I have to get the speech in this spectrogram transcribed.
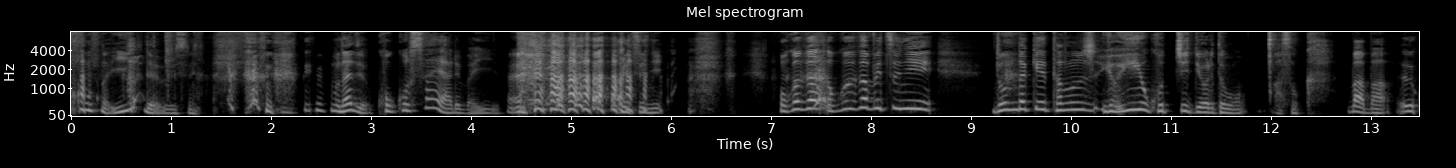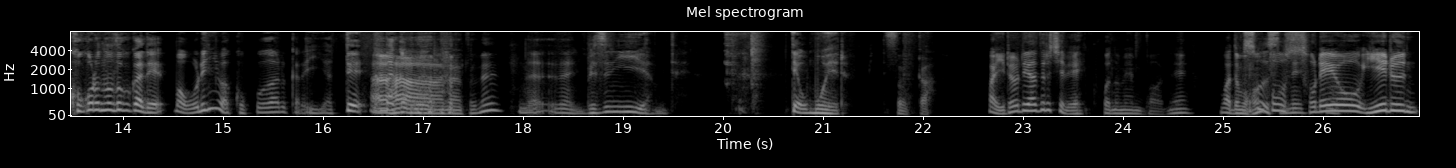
そんなんいいんだよ、別に。もう何でよ、ここさえあればいいよ。別に。他が、他が別に、どんだけ楽しい、いや、いいよ、こっちって言われても、あ、そっか。まあまあ、心のどこかで、まあ、俺にはここがあるからいいやって、なんかもう、ね。なな別にいいや、みたいな。って思える。そうか。まあいろいろやってるしね、ここのメンバーはね。まあでも本当それを言える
